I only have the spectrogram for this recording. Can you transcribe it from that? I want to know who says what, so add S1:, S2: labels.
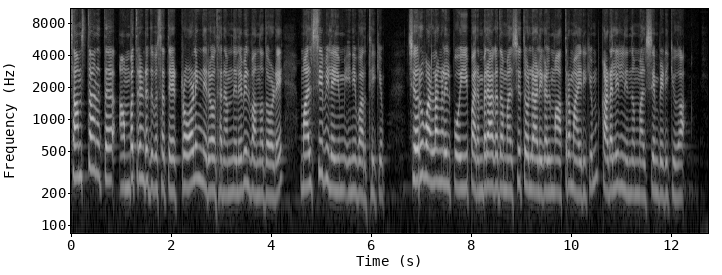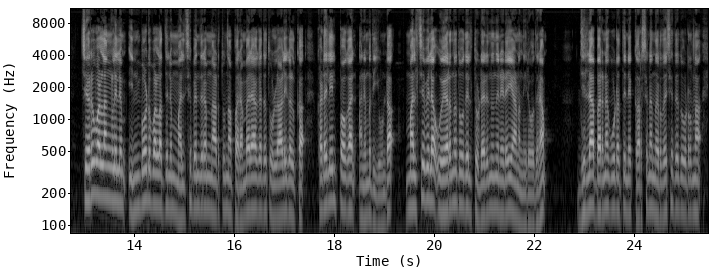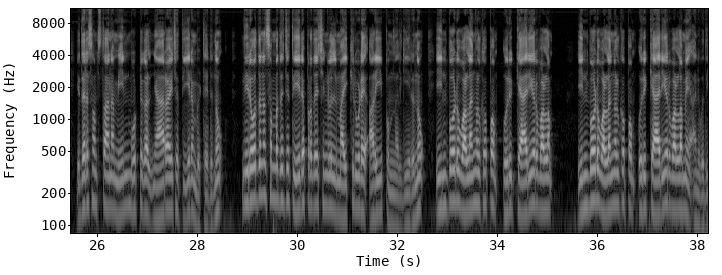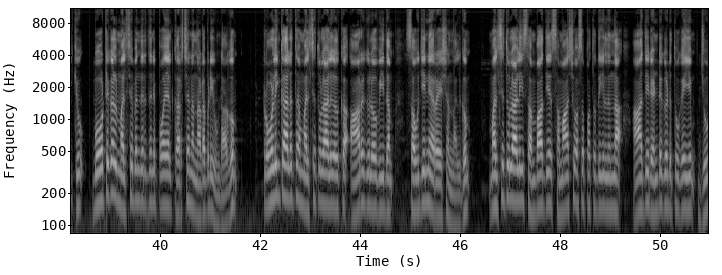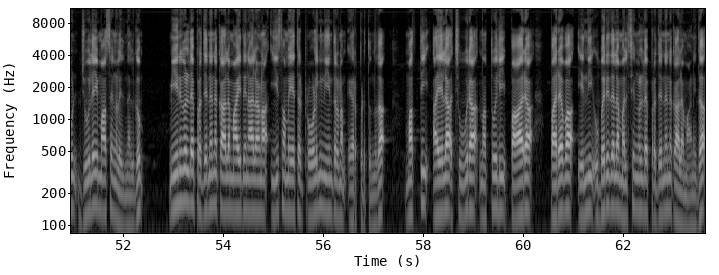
S1: സംസ്ഥാനത്ത് അമ്പത്തിരണ്ട് ദിവസത്തെ ട്രോളിംഗ് നിരോധനം നിലവിൽ വന്നതോടെ മത്സ്യവിലയും ഇനി വർദ്ധിക്കും ചെറുവള്ളങ്ങളിൽ പോയി പരമ്പരാഗത മത്സ്യത്തൊഴിലാളികൾ മാത്രമായിരിക്കും കടലിൽ നിന്നും മത്സ്യം പിടിക്കുക.
S2: ചെറുവള്ളങ്ങളിലും ഇൻബോർഡ് വള്ളത്തിലും മത്സ്യബന്ധനം നടത്തുന്ന പരമ്പരാഗത തൊഴിലാളികൾക്ക് കടലിൽ പോകാൻ അനുമതിയുണ്ട്. മത്സ്യവില ഉയർന്ന തോതിൽ തുടരുന്നതിനിടെയാണ് നിരോധനം. ജില്ലാ ഭരണകൂടത്തിന്റെ കർശന നിർദ്ദേശത്തെ തുടർന്ന് ഇതര സംസ്ഥാന മീൻ ബോട്ടുകൾ ഞായറാഴ്ച തീരം വിട്ടിരുന്നു. നിരോധനം സംബന്ധിച്ച് തീരപ്രദേശങ്ങളിൽ മൈക്കിലൂടെ അറിയിപ്പും നൽകിയിരുന്നു. ഇൻബോർഡ് വള്ളങ്ങൾക്കൊപ്പം ഒരു കാരിയർ വള്ളം ഇൻബോർഡ് വള്ളങ്ങൾക്കൊപ്പം ഒരു കാരിയർ വള്ളമേ അനുവദിക്കൂ. ബോട്ടുകൾ മത്സ്യബന്ധനത്തിന് പോയാൽ കർശന നടപടിയുണ്ടാകും ട്രോളിംഗ് കാലത്ത് മത്സ്യത്തൊഴിലാളികൾക്ക് ആറ് കിലോ വീതം സൗജന്യ റേഷൻ നൽകും. മത്സ്യത്തൊഴിലാളി സമ്പാദ്യ സമാശ്വാസ പദ്ധതിയിൽ നിന്ന് ആദ്യ രണ്ട് ഗഡു തുകയും ജൂൺ ജൂലൈ മാസങ്ങളിൽ നൽകും. മീനുകളുടെ പ്രജനന കാലമായതിനാലാണ് ഈ സമയത്ത് ട്രോളിംഗ് നിയന്ത്രണം ഏർപ്പെടുത്തുന്നത്. മത്തി അയല ചൂര നത്തോലി പാര പരവ എന്നീ ഉപരിതല മത്സ്യങ്ങളുടെ പ്രജനന കാലമാണിത്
